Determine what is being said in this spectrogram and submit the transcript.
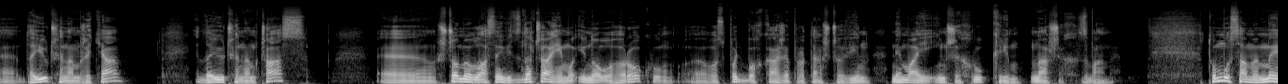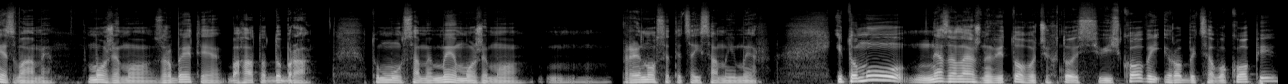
е, даючи нам життя, даючи нам час, е, що ми, власне, відзначаємо і Нового року, е, Господь Бог каже про те, що Він не має інших рук, крім наших з вами. Тому саме ми з вами можемо зробити багато добра. Тому саме ми можемо приносити цей самий мир. І тому, незалежно від того, чи хтось військовий і робиться в окопі,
